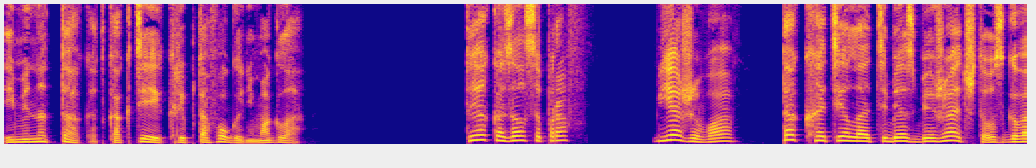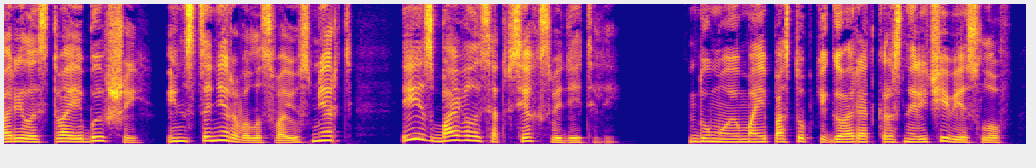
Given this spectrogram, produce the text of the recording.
Именно так от когтей криптофога не могла. Ты оказался прав. Я жива. Так хотела от тебя сбежать, что сговорилась с твоей бывшей, инсценировала свою смерть и избавилась от всех свидетелей. Думаю, мои поступки говорят красноречивее слов —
